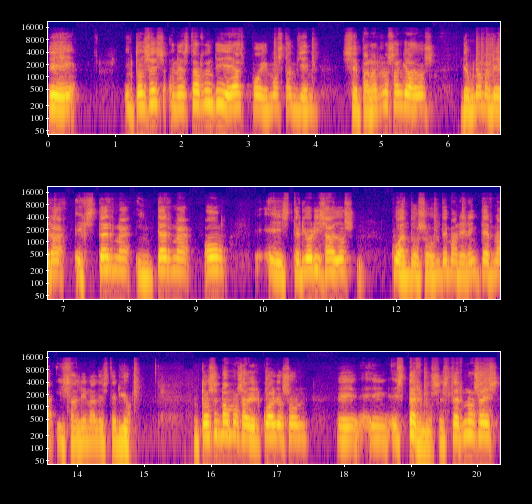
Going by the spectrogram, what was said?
Eh, entonces, en esta orden de ideas podemos también separar los sangrados de una manera externa, interna o exteriorizados cuando son de manera interna y salen al exterior. Entonces vamos a ver cuáles son eh, eh, externos. Externos es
